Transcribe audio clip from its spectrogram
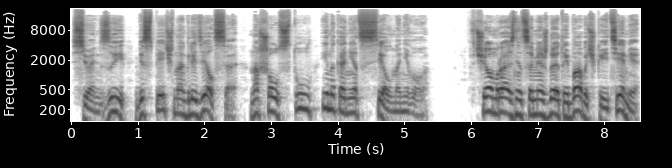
Сюаньзы беспечно огляделся, нашел стул и, наконец, сел на него. В чем разница между этой бабочкой и теми,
